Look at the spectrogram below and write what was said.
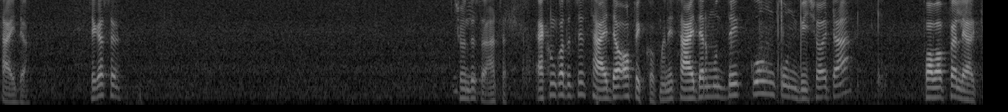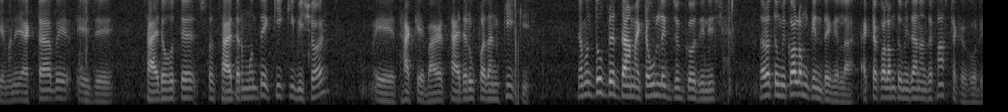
চাহিদা। ঠিক আছে? শুনতেছ? আচ্ছা। এখন কথা হচ্ছে চাহিদা অপেক্ষক। মানে চাহিদার মধ্যে কোন কোন বিষয়টা প্রভাব ফেলে আর কি? মানে একটা এই যে চাহিদা হতে চাহিদার মধ্যে কি কি বিষয় এ, থাকে বা চাহিদার উপাদান কি কি? যেমন দ্রব্যের দাম একটা উল্লেখযোগ্য জিনিস। ধরো তুমি কলম কিনতে গেলা একটা কলম তুমি জানো যে পাঁচ টাকা করে।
